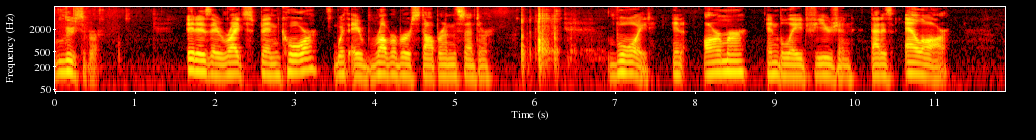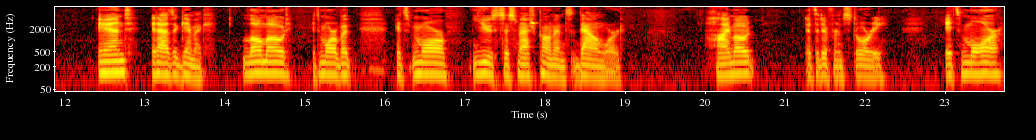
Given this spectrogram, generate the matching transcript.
Lucifer. It is a right spin core with a rubber burst stopper in the center. Void, an armor and blade fusion. That is LR. And it has a gimmick. Low mode, it's more of a it's more used to smash opponents downward. High mode, it's a different story. It's more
